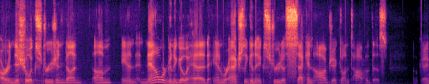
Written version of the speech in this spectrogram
our initial extrusion done. Um, and now we're going to go ahead and we're actually going to extrude a second object on top of this. Okay,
